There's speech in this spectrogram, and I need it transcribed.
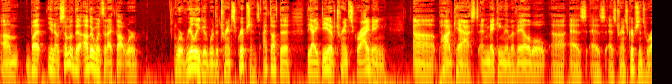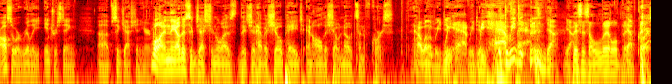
Um, but you know some of the other ones that I thought were were really good were the transcriptions. I thought the the idea of transcribing uh, podcasts and making them available uh, as as as transcriptions were also a really interesting uh, suggestion here. Well, and the other suggestion was they should have a show page and all the show notes, and of course, How well we do. we have- We do. we But have do we that. do? yeah. Yeah. this is a little bit. yeah. Of course.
